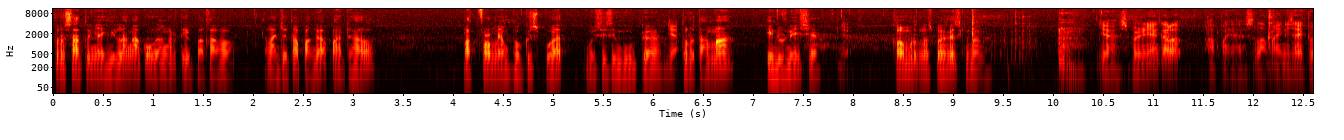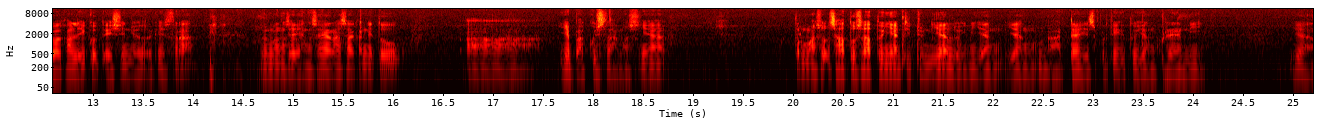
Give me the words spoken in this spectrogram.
Terus satunya hilang, aku nggak ngerti bakal lanjut apa enggak. Padahal platform yang bagus buat musisi muda, Ya. terutama Indonesia. Ya. Kalau menurut Mas Bagas gimana? Ya, sebenarnya kalau apa ya, selama ini saya dua kali ikut Asian Youth Orchestra, memang saya yang saya rasakan itu eh, ya bagus lah, maksudnya termasuk satu-satunya di dunia loh ini yang yang Hmm. ada ya seperti itu, yang berani, yang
